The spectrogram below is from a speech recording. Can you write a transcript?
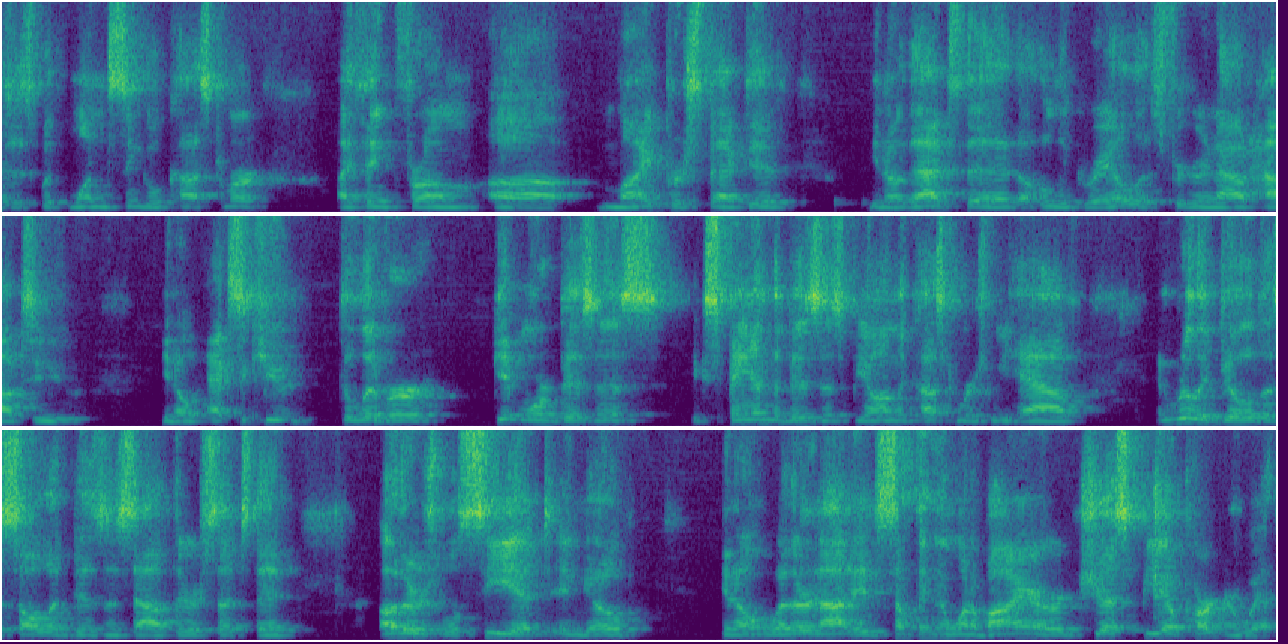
is with one single customer. I think from uh, my perspective, you know, that's the, the holy grail is figuring out how to, you know, execute, deliver, get more business, expand the business beyond the customers we have, and really build a solid business out there such that others will see it and go, you know, whether or not it's something they want to buy or just be a partner with.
